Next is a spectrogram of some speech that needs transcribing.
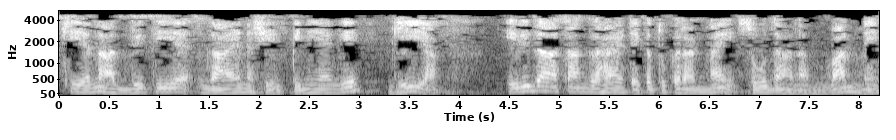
කියන අද්විතීය ගායන ශිල්පිනියගේ ගීයක් ඉරිදා සංග්‍රහයට එකතු කරන්නයි සූදානම් වන්නේ.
